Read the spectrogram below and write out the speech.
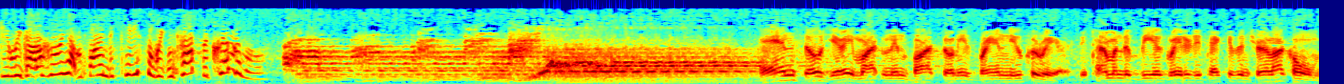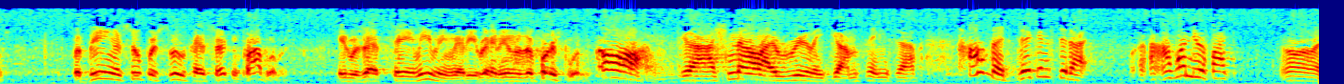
Gee, we gotta hurry up and find the case so we can track the criminal. And so Jerry Martin embarked on his brand new career, determined to be a greater detective than Sherlock Holmes. But being a super sleuth has certain problems. It was that same evening that he ran into the first one. Oh, gosh, now I really gum things up. How the dickens did I... I I wonder if I... Oh,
